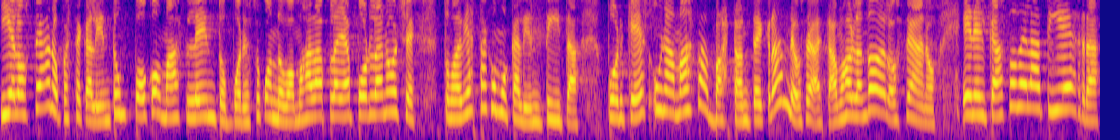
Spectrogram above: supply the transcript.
y el océano pues se calienta un poco más lento, por eso cuando vamos a la playa por la noche todavía está como calientita, porque es una masa bastante grande, o sea, estamos hablando del océano. En el caso de la Tierra,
